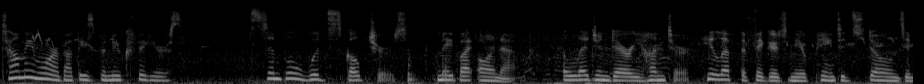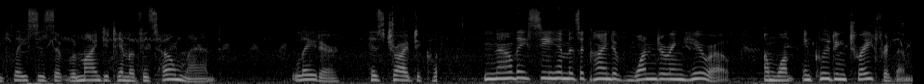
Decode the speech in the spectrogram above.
Tell me more about these Banuk figures. Simple wood sculptures made by Arnap, a legendary hunter. He left the figures near painted stones in places that reminded him of his homeland. Later, his tribe declared. Now they see him as a kind of wandering hero and want including trade for them.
